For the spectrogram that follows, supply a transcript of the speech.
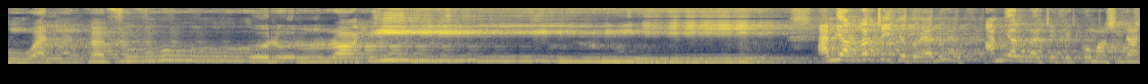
হুয়াল গফুরুর রহিম। আমি আল্লাহর চাইতে দয়ালু আমি আল্লাহর চাইতে কমাশিল আর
